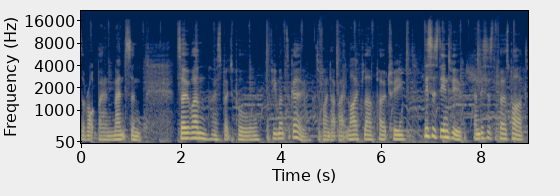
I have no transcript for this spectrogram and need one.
the rock band Mansun. So um, I spoke to Paul a few months ago to find out about life, love, poetry. This is the interview, and this is the first part.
